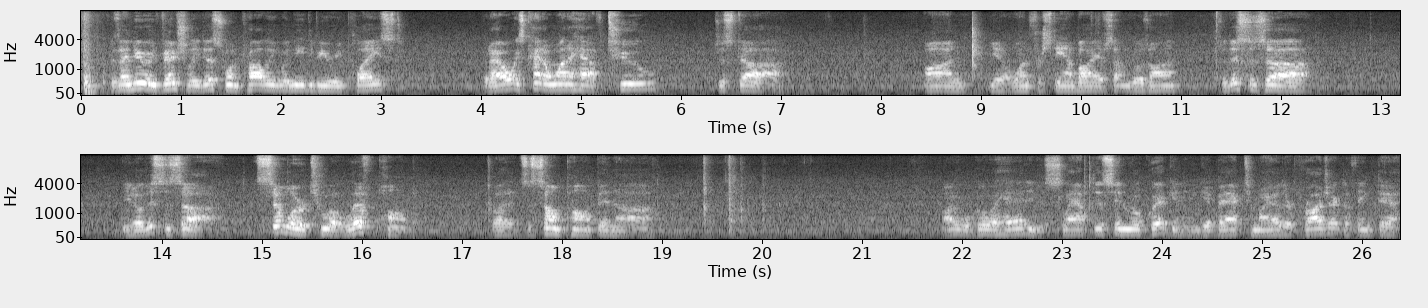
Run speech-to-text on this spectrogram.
because I knew eventually this one probably would need to be replaced. But I always kind of want to have two, just uh, on, you know, one for standby if something goes on. So this is, uh, you know, this is uh, similar to a lift pump, but it's a sump pump and uh, I will go ahead and just slap this in real quick and then get back to my other project. I think that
